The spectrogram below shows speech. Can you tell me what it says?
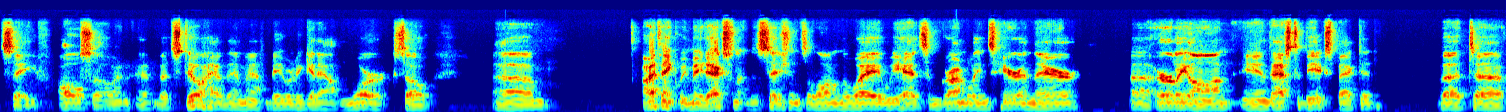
safe also, and but still have them be able to get out and work. So um, I think we made excellent decisions along the way. We had some grumblings here and there uh, early on, and that's to be expected. But uh,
